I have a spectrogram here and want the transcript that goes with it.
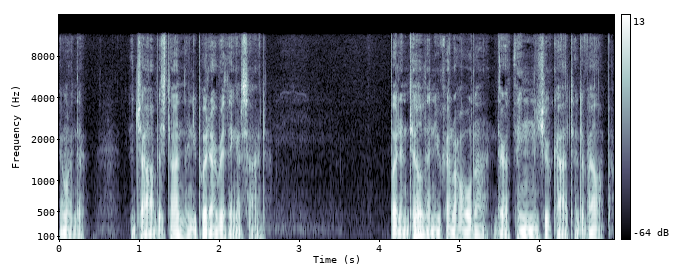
And when the, the job is done, then you put everything aside. But until then, you've got to hold on. There are things you've got to develop,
